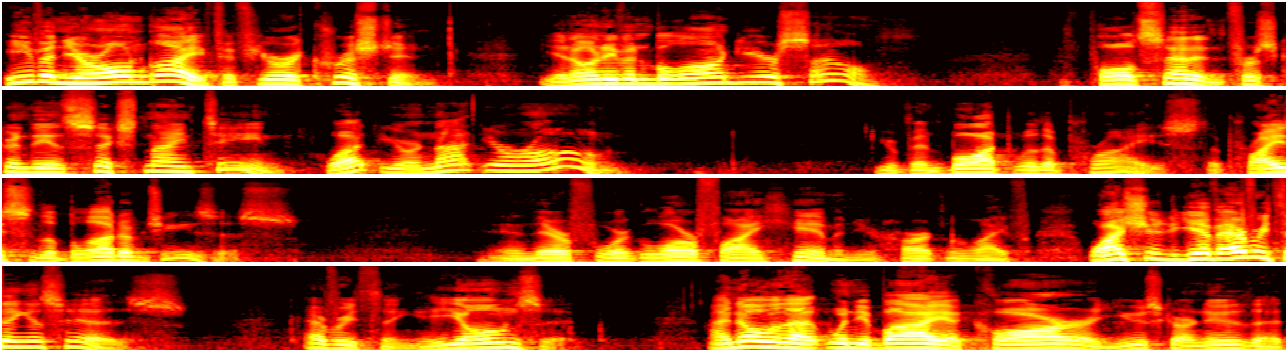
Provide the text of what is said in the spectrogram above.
Even your own life, if you're a Christian, you don't even belong to yourself. Paul said it in 1 Corinthians 6:19. What? You're not your own. You've been bought with a price, the price of the blood of Jesus. And therefore glorify him in your heart and life. Why should you give everything as his? Everything. He owns it. I know that when you buy a car, a used car new, that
